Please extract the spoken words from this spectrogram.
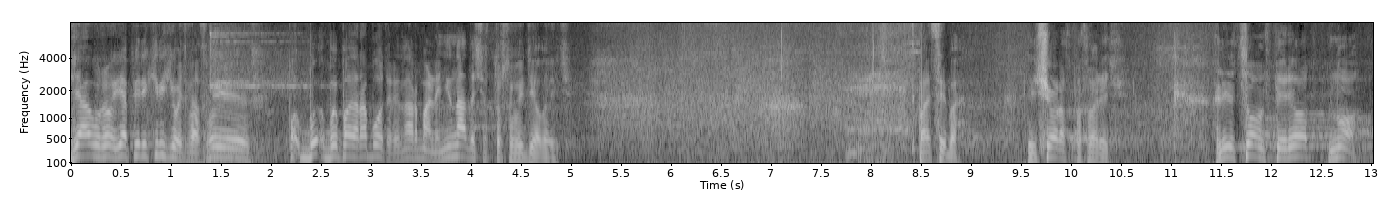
Я уже, я перекрикивать вас, вы, вы поработали нормально, не надо сейчас то, что вы делаете. Спасибо. Еще раз посмотрите. Лицом вперед, но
